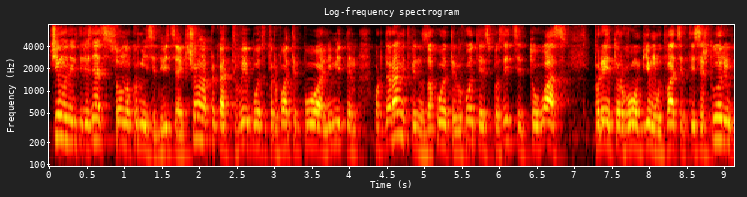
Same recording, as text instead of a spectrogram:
Чим вони відрізняються стосовно комісії? Дивіться, якщо, наприклад, ви будете торгувати по лімітним ордерам, відповідно, заходите, виходите з позиції, то у вас при торговому об'єму 20 тисяч доларів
